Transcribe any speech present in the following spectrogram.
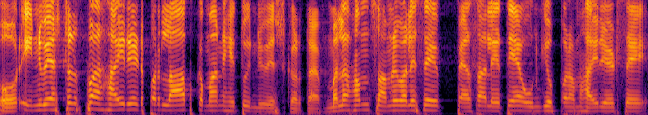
और इन्वेस्टर्स पर हाई रेट पर लाभ कमाने हेतु इन्वेस्ट करता है। मतलब हम सामने वाले से पैसा लेते हैं, उनके ऊपर हम हाई रेट से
